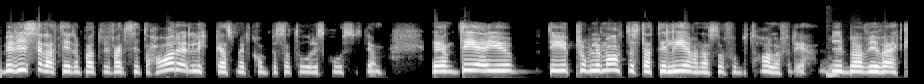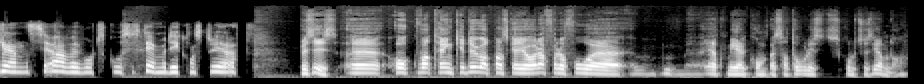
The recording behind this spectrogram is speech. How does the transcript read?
bevis hela tiden på att vi faktiskt inte har lyckats med ett kompensatoriskt skolsystem. Eh, det är ju det är problematiskt att eleverna som får betala för det. Vi mm. behöver ju verkligen se över vårt skolsystem och det är konstruerat. Precis. Eh, och vad tänker du att man ska göra för att få eh, ett mer kompensatoriskt skolsystem då?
